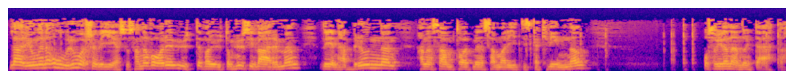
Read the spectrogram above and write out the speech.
Lärjungarna oroar sig över Jesus. Han har varit ute, varit utomhus i värmen, vid den här brunnen. Han har samtalat med den samaritiska kvinnan. Och så vill han ändå inte äta.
